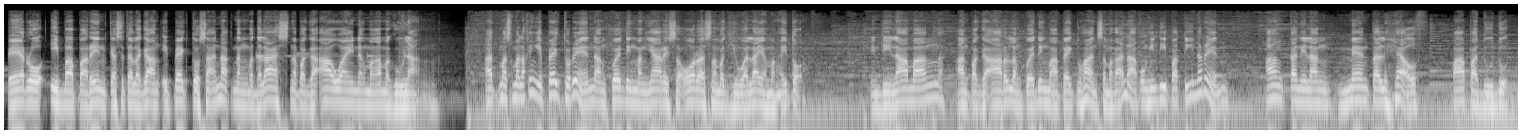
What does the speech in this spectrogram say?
Pero iba pa rin kasi talaga ang epekto sa anak ng madalas na pag-aaway ng mga magulang. At mas malaking epekto rin ang pwedeng mangyari sa oras na maghiwalay ang mga ito. Hindi lamang ang pag-aaral ang pwedeng maapektuhan sa mga anak kung hindi pati na rin ang kanilang mental health papadudot.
